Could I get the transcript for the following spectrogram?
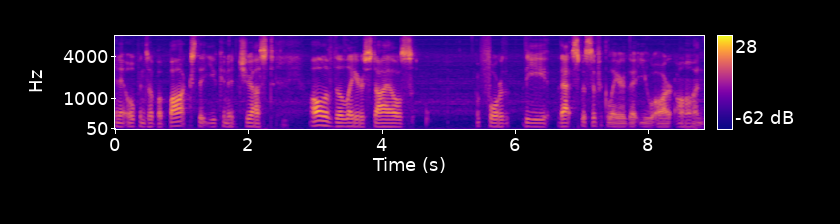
and it opens up a box that you can adjust all of the layer styles for the that specific layer that you are on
